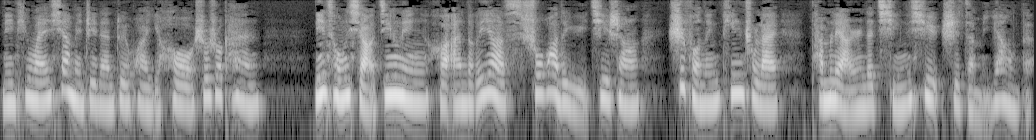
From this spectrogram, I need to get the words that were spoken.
您听完下面这段对话以后，说说看，您从小精灵和安德烈亚斯说话的语气上，是否能听出来他们两人的情绪是怎么样的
